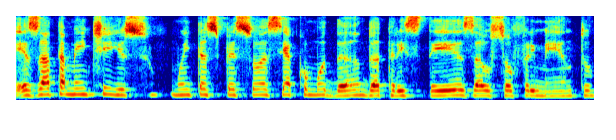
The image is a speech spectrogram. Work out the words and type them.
exatamente isso. Muitas pessoas se acomodando à tristeza, ao sofrimento,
